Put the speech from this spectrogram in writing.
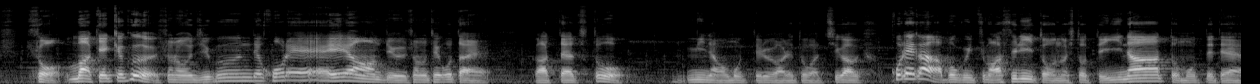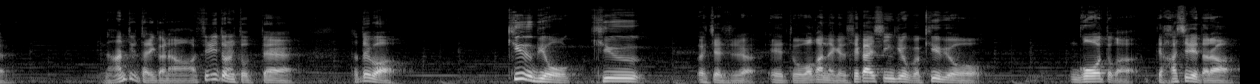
そう。まあ結局その自分でこれええやんっていうその手応えがあったやつとみんな思ってるあれとは違う。これが僕いつもアスリートの人っていいなと思ってて何て言ったらいいかな。アスリートの人って例えば9秒9あ違う違うえっ、ー、と分かんないけど世界新記録が9秒5とかで走れたら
